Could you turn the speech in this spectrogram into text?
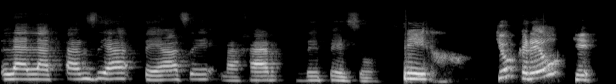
la lactancia te hace bajar de peso. Sí, Yo creo que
